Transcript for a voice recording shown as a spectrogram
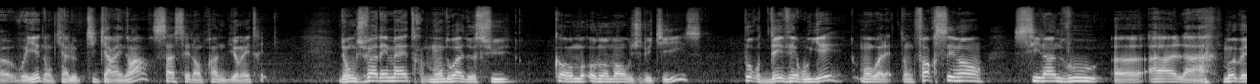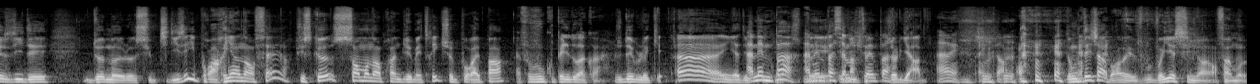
euh, vous voyez, donc il y a le petit carré noir. Ça, c'est l'empreinte biométrique. Donc je vais aller mettre mon doigt dessus, comme au moment où je l'utilise, pour déverrouiller mon wallet. Donc forcément, si l'un de vous euh, a la mauvaise idée de me le subtiliser, il pourra rien en faire, puisque sans mon empreinte biométrique, je pourrais pas. Il faut vous couper le doigt, quoi. Je débloquer. Ah, il y a des. Ah, même pas. Ah, même pas, ça marche même pas. Je le garde. Ah ouais, d'accord. Donc déjà, bon, vous voyez, c'est enfin, moi,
